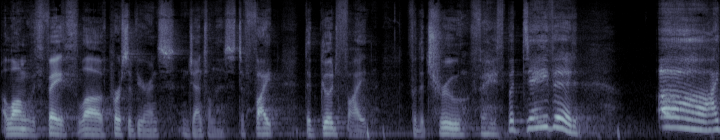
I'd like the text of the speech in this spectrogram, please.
along with faith, love, perseverance, and gentleness, to fight the good fight for the true faith. But David, oh, I,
